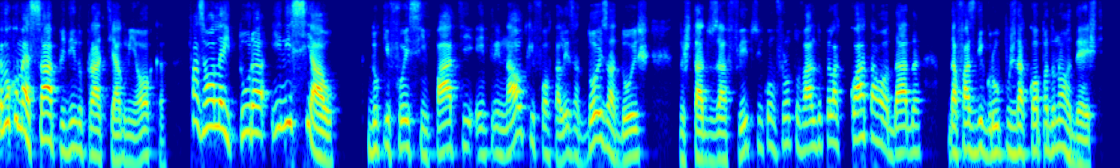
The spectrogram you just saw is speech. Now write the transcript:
Eu vou começar pedindo para Tiago Minhoca fazer uma leitura inicial do que foi esse empate entre Náutico e Fortaleza 2 a 2 no Estado dos Aflitos, em confronto válido pela quarta rodada da fase de grupos da Copa do Nordeste.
